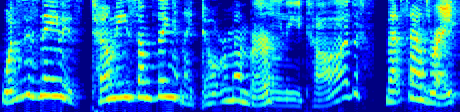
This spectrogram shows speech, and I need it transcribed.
what is his name? It's Tony something, and I don't remember. Tony Todd? That sounds right.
